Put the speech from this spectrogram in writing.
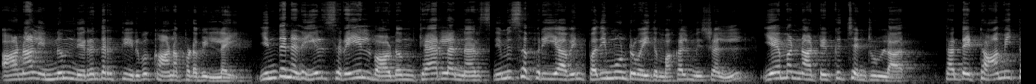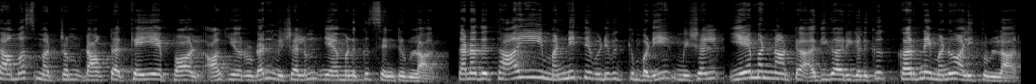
ஆனால் இன்னும் நிரந்தர தீர்வு காணப்படவில்லை. இந்த நிலையில் சிறையில் வாடும் கேரள நர்ஸ் நிமிஷப்பிரியாவின் பதிமூன்று வயது மகள் மிஷல் ஏமன் நாட்டிற்கு சென்றுள்ளார். தந்தை டாமி தாமஸ் மற்றும் டாக்டர் கே ஏ பால் ஆகியோருடன் மிஷலும் ஏமனுக்கு சென்றுள்ளார். தனது தாயை மன்னித்து விடுவிக்கும்படி மிஷல் ஏமன் நாட்டு அதிகாரிகளுக்கு கருணை மனு அளித்துள்ளார்.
